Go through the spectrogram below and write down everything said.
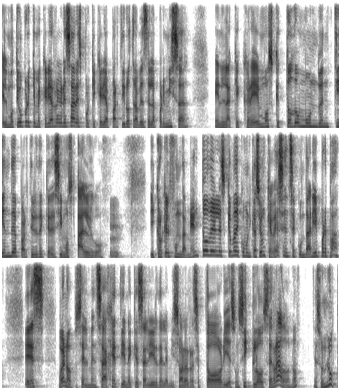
el motivo por el que me quería regresar es porque quería partir otra vez de la premisa en la que creemos que todo mundo entiende a partir de que decimos algo. Mm. Y creo que el fundamento del esquema de comunicación que ves en secundaria y prepa es, bueno, pues el mensaje tiene que salir del emisor al receptor y es un ciclo cerrado, ¿no? Es un loop.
